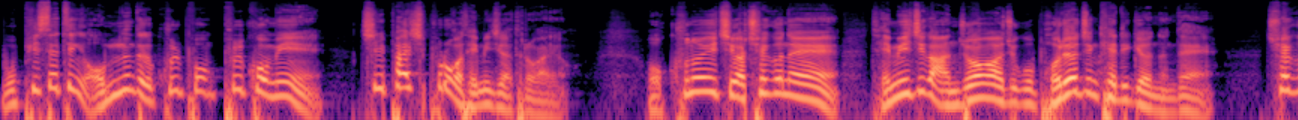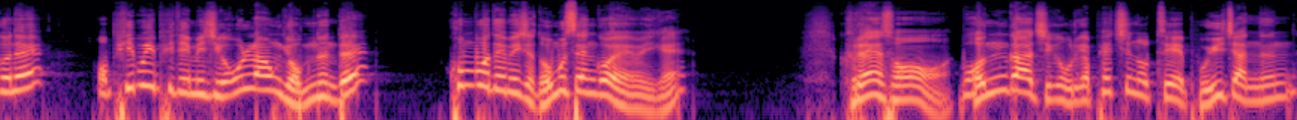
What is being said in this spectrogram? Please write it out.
모피 세팅이 없는데도 쿨폼, 풀콤이 7, 80%가 데미지가 들어가요. 어, 쿠노이치가 최근에 데미지가 안 좋아가지고 버려진 캐릭이었는데 최근에 어, PVP 데미지가 올라온 게 없는데 콤보 데미지가 너무 센 거예요 이게. 그래서 뭔가 지금 우리가 패치 노트에 보이지 않는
